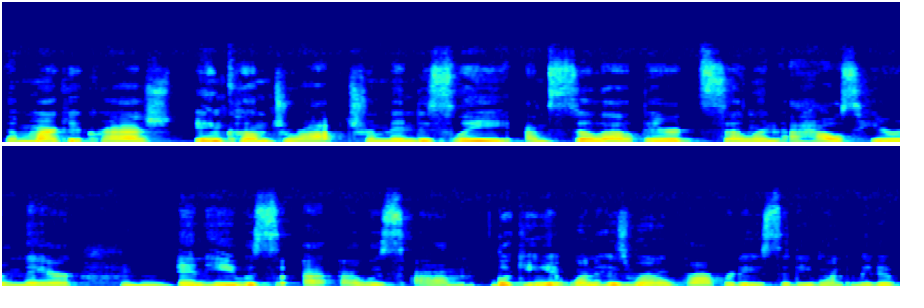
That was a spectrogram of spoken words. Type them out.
the market crashed, income dropped tremendously. I'm still out there selling a house here and there. And he was, I, I was um, looking at one of his rental properties that he wanted me to,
